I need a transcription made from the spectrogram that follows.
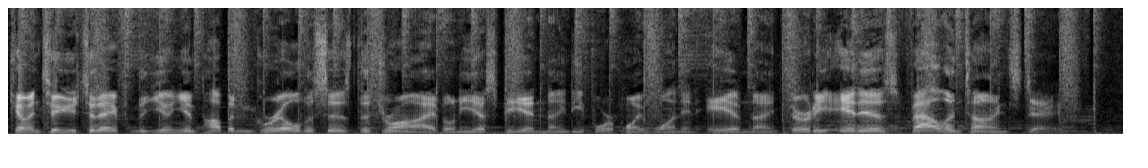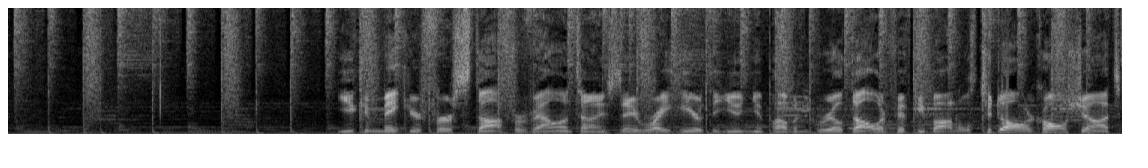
Coming to you today from the Union Pub and Grill. This is The Drive on ESPN 94.1 and AM 930. It is Valentine's Day. You can make your first stop for Valentine's Day right here at the Union Pub and Grill. $1.50 bottles, $2 call shots.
